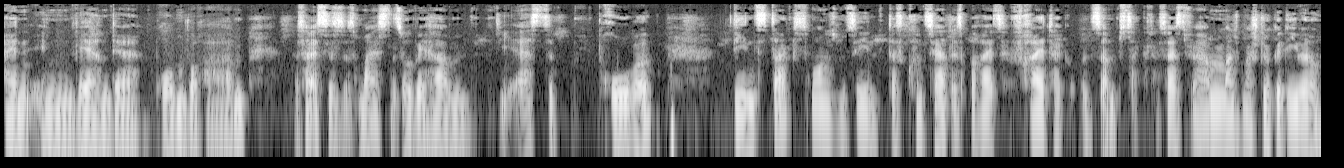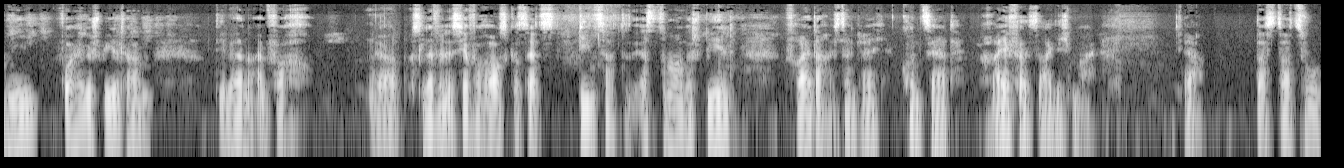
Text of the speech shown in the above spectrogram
ein in während der Probenwoche haben. Das heißt, es ist meistens so, wir haben die erste Probe dienstags morgens um 10. Das Konzert ist bereits Freitag und Samstag. Das heißt, wir haben manchmal Stücke, die wir noch nie vorher gespielt haben. Die werden einfach, ja, das Level ist ja vorausgesetzt. Dienstag das erste Mal gespielt. Freitag ist dann gleich Konzertreife, sage ich mal. Ja, das dazu.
